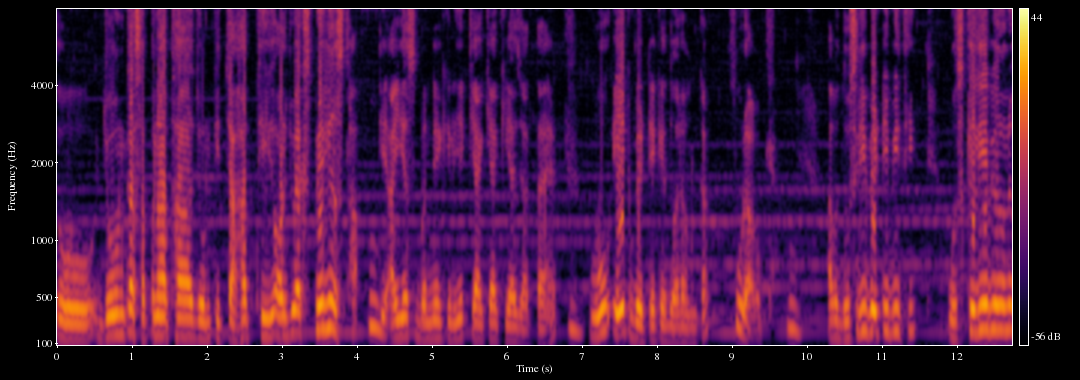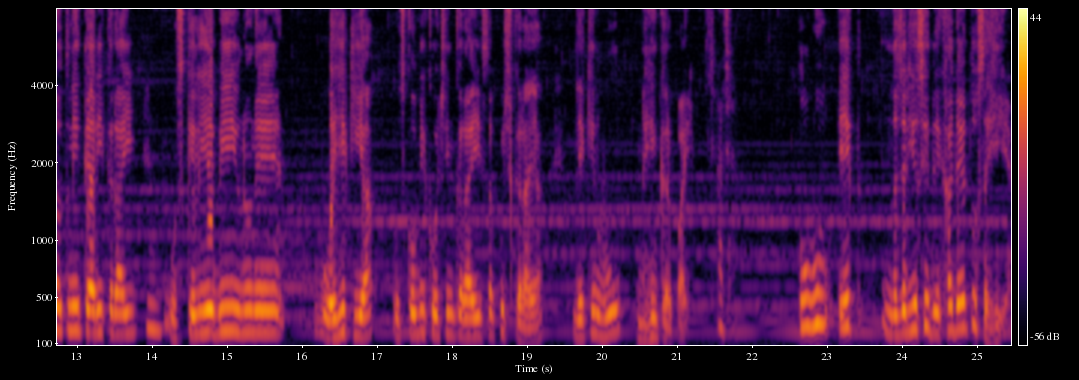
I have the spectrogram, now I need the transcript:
तो जो उनका सपना था जो उनकी चाहत थी और जो एक्सपीरियंस था हम्म। कि आईएएस बनने के लिए क्या क्या किया जाता है। वो एक बेटे के द्वारा उनका पूरा हो गया। हम्म। अब दूसरी बेटी भी थी उसके लिए भी उन्होंने उतनी तैयारी कराई हम्म, उसके लिए भी उन्होंने वही किया उसको भी कोचिंग कराई सब कुछ कराया लेकिन वो नहीं कर पाई। अच्छा। तो वो एक नज़रिए से देखा जाए तो सही है।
